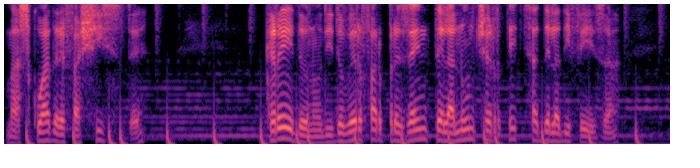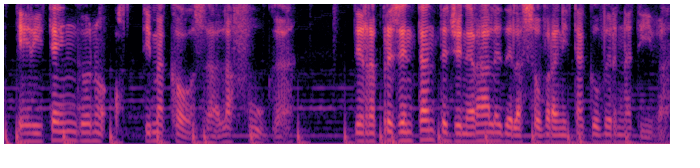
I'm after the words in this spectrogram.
ma a squadre fasciste, credono di dover far presente la non certezza della difesa e ritengono ottima cosa la fuga del rappresentante generale della sovranità governativa.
